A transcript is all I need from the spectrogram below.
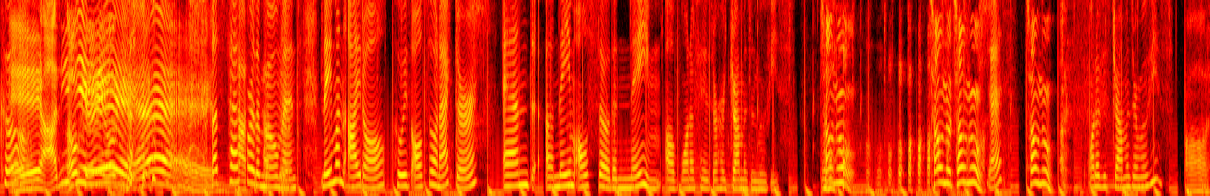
Cool. 에이, 아니지. Okay, 에이. Let's pass for 패스, the 패스. moment. Name an idol who is also an actor and uh, name also the name of one of his or her dramas and movies. 차은우. 차은우, 차은우, Yes? 차은우. One of his dramas or movies? 아,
